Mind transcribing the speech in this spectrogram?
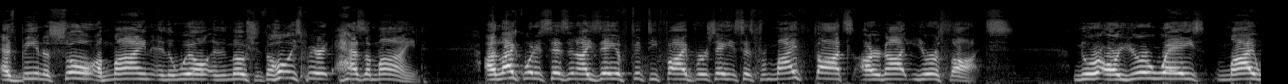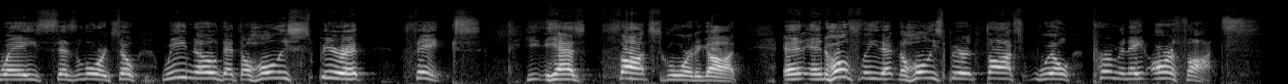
as being a soul, a mind, and the will and emotions. The Holy Spirit has a mind. I like what it says in Isaiah 55, verse 8. It says, For my thoughts are not your thoughts, nor are your ways my ways, says the Lord. So we know that the Holy Spirit thinks. He, he has thoughts, glory to God. And, and hopefully that the Holy Spirit thoughts will permeate our thoughts.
